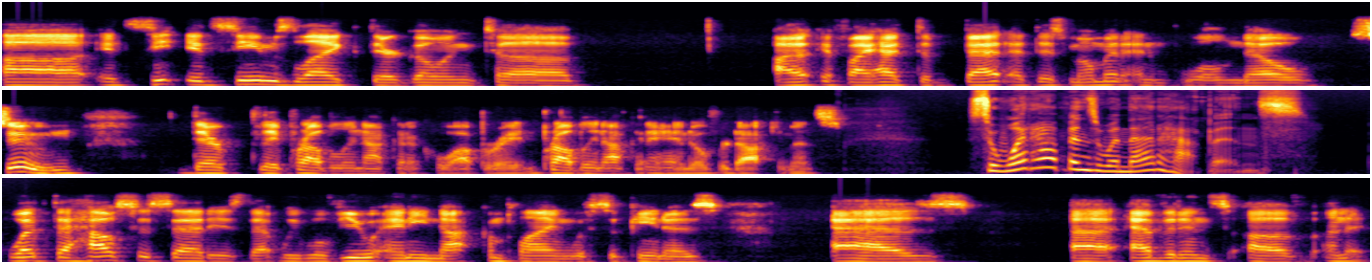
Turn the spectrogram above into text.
Uh, it it seems like they're going to. I, if I had to bet at this moment, and we'll know soon, they're they probably not going to cooperate and probably not going to hand over documents. So what happens when that happens? What the House has said is that we will view any not complying with subpoenas as uh, evidence of an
